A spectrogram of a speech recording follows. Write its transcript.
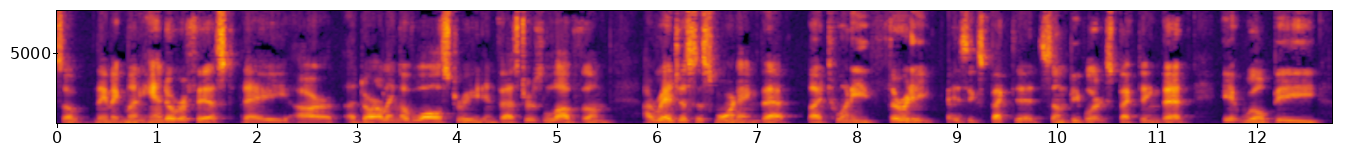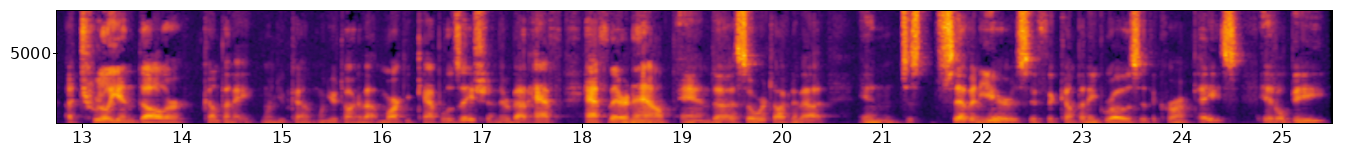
So they make money hand over fist. They are a darling of Wall Street. Investors love them. I read just this morning that by 2030 is expected, some people are expecting that it will be a trillion dollar company when you come when you're talking about market capitalization. They're about half half there now, and uh, so we're talking about in just seven years, if the company grows at the current pace, it'll be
